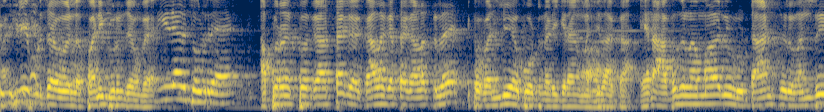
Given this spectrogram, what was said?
பணியை பிடிச்சவங்க இல்ல பணி புரிஞ்சவங்க. நீ தானே சொல்ற. அப்புறம் இப்ப கட்ட காலகட்ட காலத்துல இப்ப வள்ளியா போட்டு நடிக்கிறாங்க மஞ்சுளாக்கா. ஏன்னா அவங்கள மாதிரி ஒரு டான்ஸர் வந்து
